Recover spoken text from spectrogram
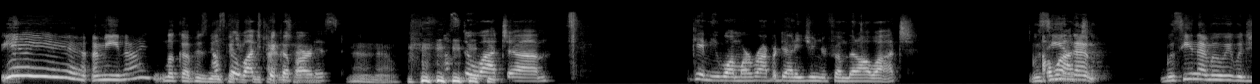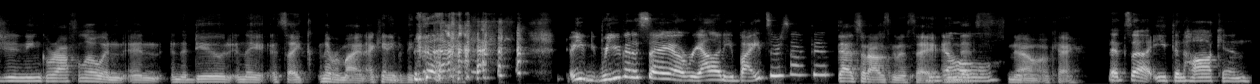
Yeah, yeah, yeah. I mean, I look up his new. I still watch Pickup. Artist. I don't know. I still watch. Um, give me one more Robert Downey Jr. film that I'll watch. Was I'll he in that? Was he in that movie with Janeane Garofalo and and and the dude? And they, it's like, never mind. I can't even think. Are you, were you gonna say uh, Reality Bites or something? That's what I was gonna say. And No. that's no. Okay, That's uh, Ethan Hawke and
